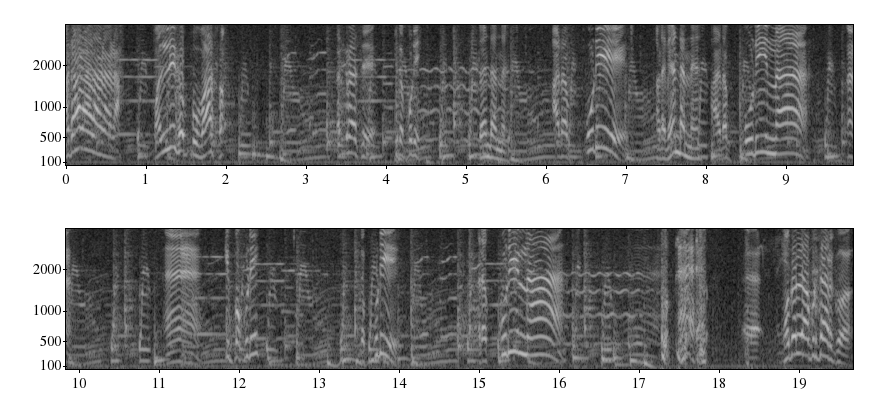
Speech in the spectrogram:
அடாடாடாடா மல்லிகைப்பூ வாசம். தங்கராசு இத புடி. வேண்டாம் அண்ணே அட புடி. அட வேண்டாண்ணே. அட புடின்னா இப்ப குடி. இந்த குடி. அட குடின்னா முதல்ல அப்படித்தான் இருக்கும்.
